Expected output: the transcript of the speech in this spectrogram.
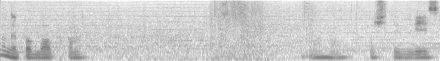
Ну, не по бабкам. Ага, почти 200.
